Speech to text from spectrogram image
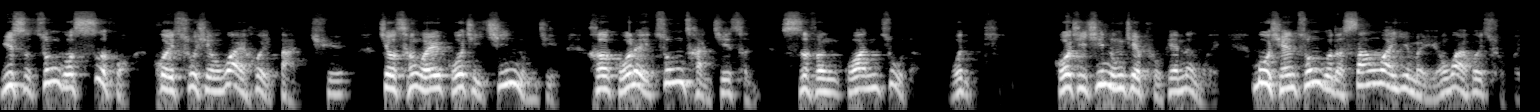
于是，中国是否会出现外汇短缺？就成为国际金融界和国内中产阶层十分关注的问题。国际金融界普遍认为，目前中国的三万亿美元外汇储备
